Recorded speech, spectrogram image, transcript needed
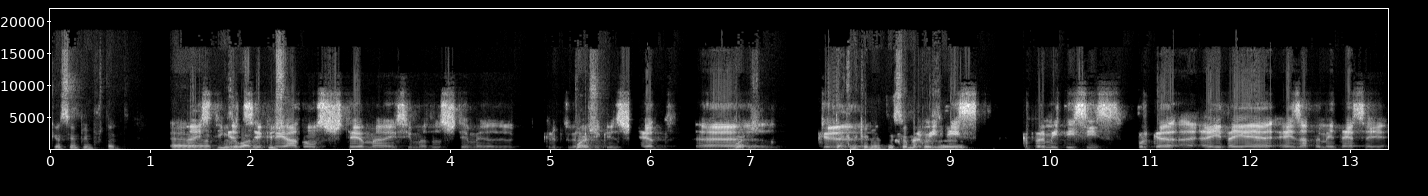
que é sempre importante. Mas tinha mas agora, de ser criado isto... um sistema em cima do sistema criptográfico pois, existente. Pois, que tecnicamente isso é uma coisa que permitisse isso, porque a, a ideia é, exatamente essa: é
